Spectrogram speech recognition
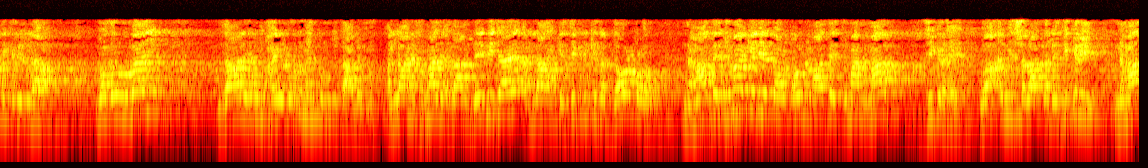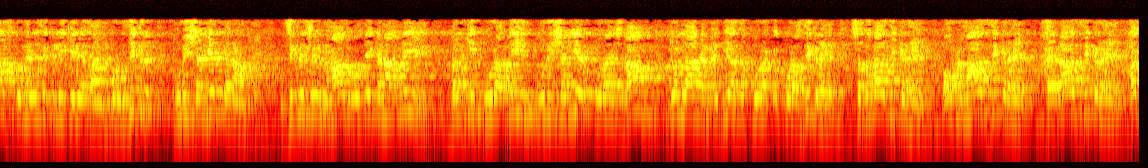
ذکر اللہ۔ وزربائی ظالم خیرکم ان کم تعلم اللہ نے فرمایا اذان دے دی جائے، اللہ کے ذکر کی طرف دوڑ پڑو۔ نماز جمعہ کے لیے دوڑ پڑو۔ نماز جمعہ نماز ذکر ہے۔ وہ اقمی صلاح علیہ ذکری نماز کو میرے ذکر کے لیے قائم کرو۔ ذکر پوری شریعت کا نام ہے۔ ذکر صرف نماز روزے کا نام نہیں ہے، بلکہ پورا دین، پوری شریعت، پورا اسلام جو اللہ نے ہمیں دیا سب پورا کا پورا ذکر ہے۔ صدقہ ذکر ہے اور نماز ذکر ہے، خیرات ذکر ہے، حج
